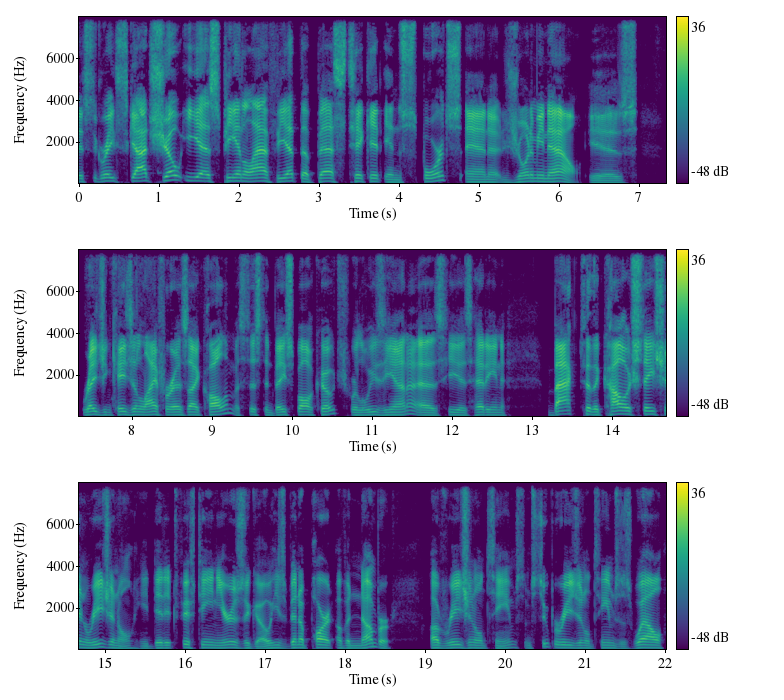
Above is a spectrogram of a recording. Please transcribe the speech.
It's the Great Scott Show, ESPN Lafayette, the best ticket in sports. And uh, joining me now is Raging Cajun Lifer, as I call him, assistant baseball coach for Louisiana, as he is heading back to the College Station Regional. He did it 15 years ago. He's been a part of a number of regional teams, some super regional teams as well.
